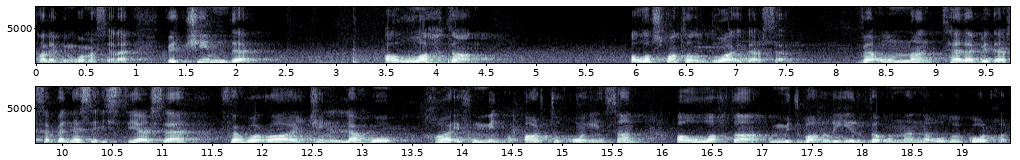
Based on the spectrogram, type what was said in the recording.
tələbin və məsələ və kim də Allahdan Allah subhanətələ dua edərsə və ondan tələb edərsə və nəsə istəyərsə, fəhvə racin ləhu xaifun minhu. Artıq o insan Allahdan ümid bağlayır və ondan nə olur? Qorxur.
